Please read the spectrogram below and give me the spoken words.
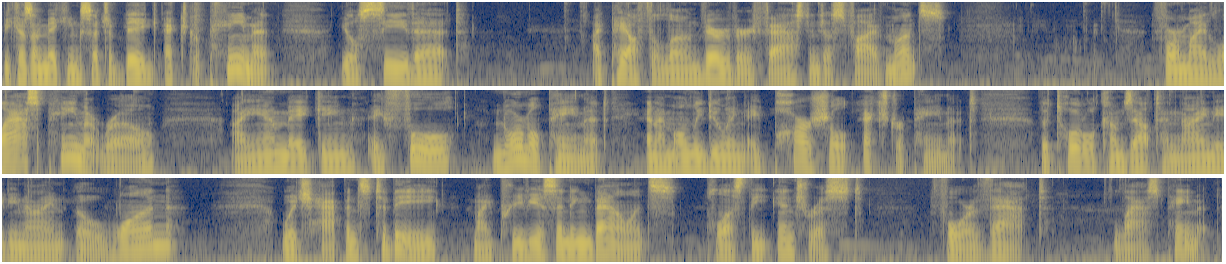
because I'm making such a big extra payment, you'll see that I pay off the loan very, very fast in just five months. For my last payment row, I am making a full normal payment and I'm only doing a partial extra payment. The total comes out to 989.01, which happens to be my previous ending balance plus the interest for that last payment.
